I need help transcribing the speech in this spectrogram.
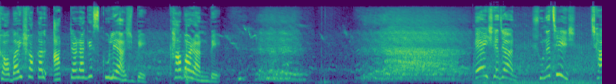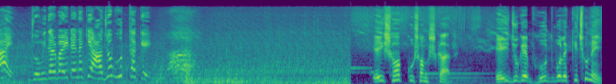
সবাই সকাল আটটার আগে স্কুলে আসবে খাবার আনবে। এই সেজান শুনেছিস? ছাই জমিদার বাড়িটায় নাকি আজও ভূত থাকে? এই সব কুসংস্কার এই যুগে ভূত বলে কিছু নেই।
